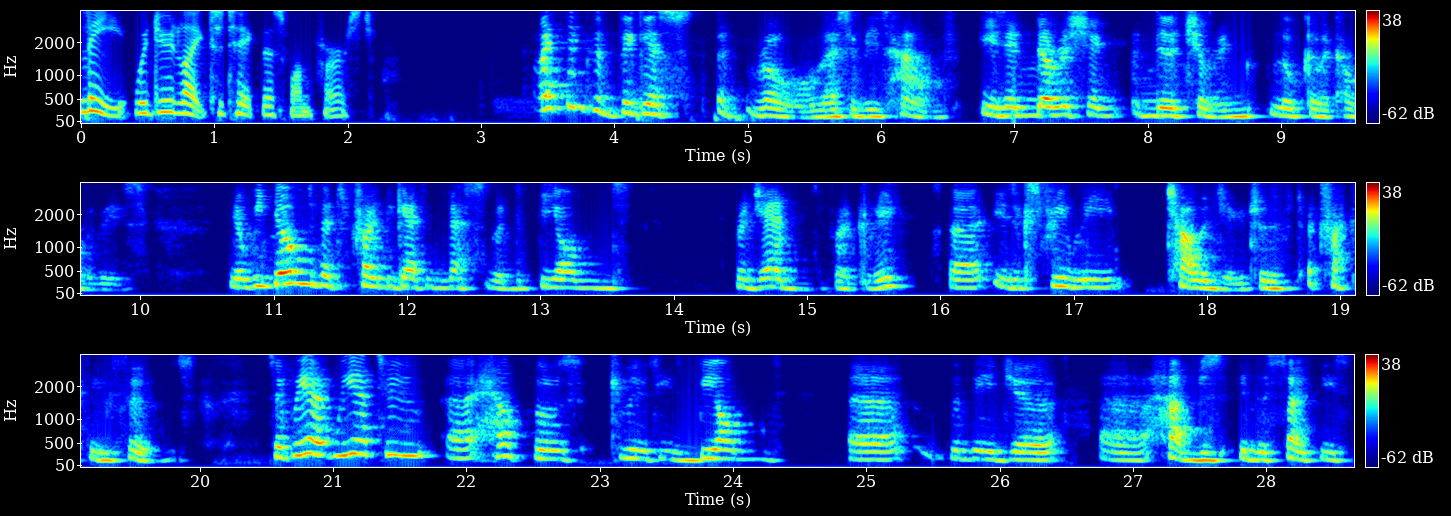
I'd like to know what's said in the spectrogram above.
Lee, would you like to take this one first? I think the biggest role SMEs have is in nourishing and nurturing local economies. You know, we know that trying to get investment beyond Bridgend, frankly, uh, is extremely challenging of attracting firms. So if we are we are to uh, help those communities beyond uh, the major uh, hubs in the southeast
